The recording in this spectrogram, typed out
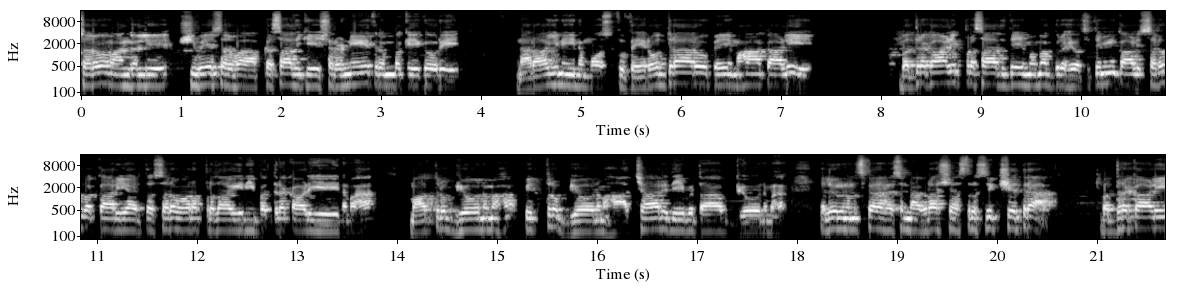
ಸರ್ವ ಮಾಂಗಲ್ಯ. ಶಿವೇ ಸರ್ವ ಪ್ರಸಾದಿಕೆ ಶರಣ್ಯೇ ತ್ರಂಬಕೆ ಗೌರಿ. ನಾರಾಯಣಿ ನಮೋಸ್ತುತೆ. ರುದ್ರಾರೂಪೇ ಮಹಾಕಾಳಿ ಭದ್ರಕಾಳಿ ಪ್ರಸಾದತೆ ಮಮ ಗೃಹೆ ವಸತಿಂ ಕಾಳಿ ಸರ್ವ ಕಾರ್ಯಾರ್ಥ ಸರ್ವರ ಪ್ರದಾಯಿನಿ ಭದ್ರಕಾಳಿಯೇ ನಮಃ. ಮಾತೃಭ್ಯೋ ನಮಃ, ಪಿತೃಭ್ಯೋ ನಮಃ, ಆಚಾರ್ಯ ದೇವತಾಭ್ಯೋ ನಮಃ. ಎಲ್ಲರಿಗೂ ನಮಸ್ಕಾರ. ಹೆಸರು ನಾಗರಾಜ್ ಶಾಸ್ತ್ರ ಶ್ರೀ ಕ್ಷೇತ್ರ. ಭದ್ರಕಾಳಿ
